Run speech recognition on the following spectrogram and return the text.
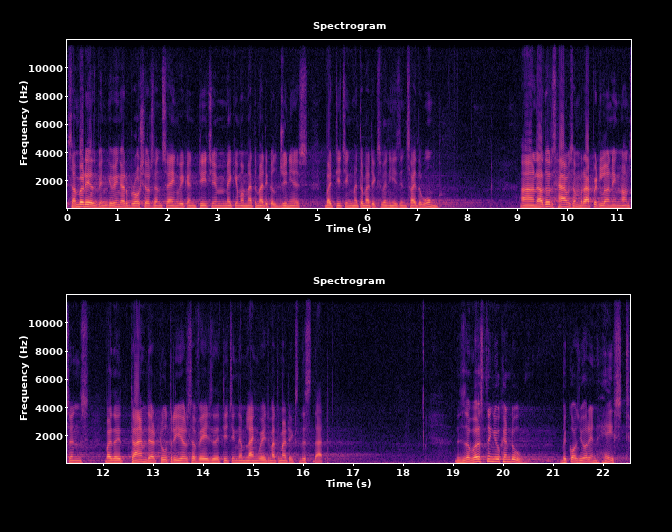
somebody has been giving her brochures and saying we can teach him, make him a mathematical genius. by teaching mathematics when he is inside the womb. And others have some rapid learning nonsense. By the time they're two, three years of age, they're teaching them language, mathematics, this, that. This is the worst thing you can do because you're in haste.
